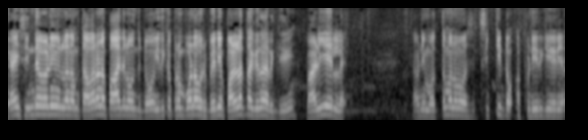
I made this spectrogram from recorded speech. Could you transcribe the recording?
கைஸ் இந்த வழியும் இல்லை. நம்ம தவறான பாதையில் வந்துட்டோம். இதுக்கப்புறம் போனால் ஒரு பெரிய பள்ளத்தாக்கு தான் இருக்குது வழியே இல்லை. அப்படி மொத்தமாக நம்ம சிக்கிட்டோம். அப்படி இருக்கு ஏரியா.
